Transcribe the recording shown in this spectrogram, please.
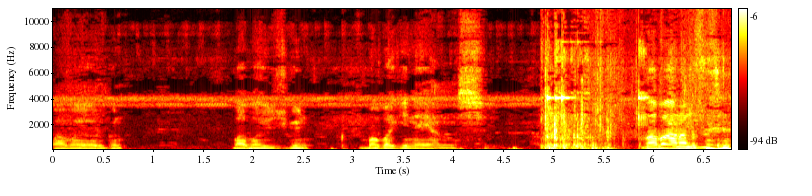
Baba yorgun. Baba üzgün. Baba yine yalnız. Baba anamızı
